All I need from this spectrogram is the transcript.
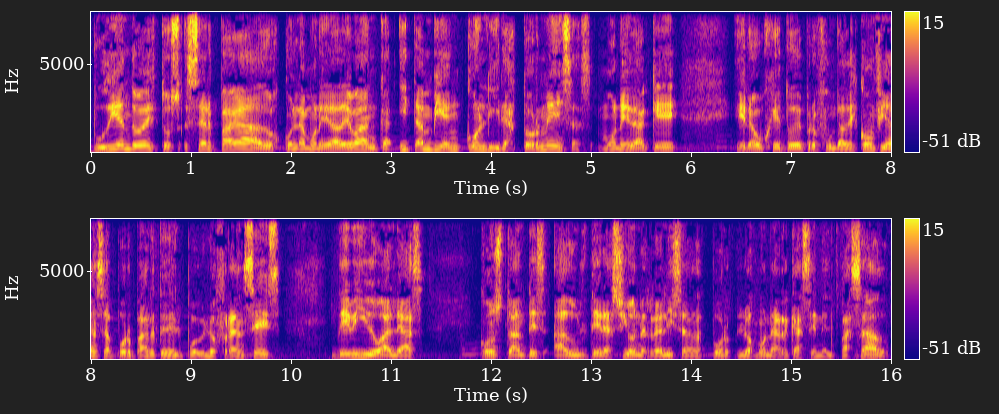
pudiendo estos ser pagados con la moneda de banca y también con liras tornesas, moneda que era objeto de profunda desconfianza por parte del pueblo francés, debido a las constantes adulteraciones realizadas por los monarcas en el pasado.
